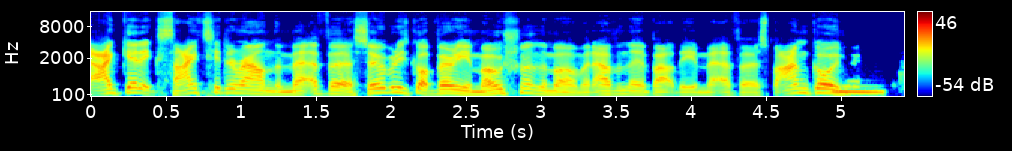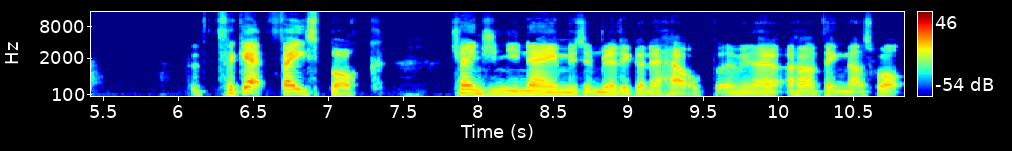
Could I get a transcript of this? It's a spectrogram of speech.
I get excited around the metaverse. Everybody's got very emotional at the moment, haven't they, about the metaverse? But I'm going, mm-hmm. forget Facebook. Changing your name isn't really going to help. I mean, I, I think that's what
